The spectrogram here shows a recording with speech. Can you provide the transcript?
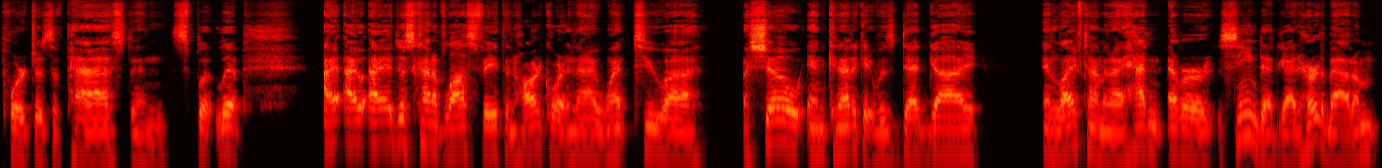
Portraits of Past and Split Lip. I, I, I, just kind of lost faith in hardcore, and then I went to uh, a show in Connecticut. It was Deadguy and Lifetime, and I hadn't ever seen Deadguy. I'd heard about him.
